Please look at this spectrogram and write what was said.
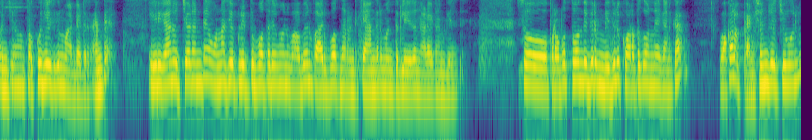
కొంచెం తక్కువ చేసుకుని మాట్లాడారు. అంటే ఈడు కానీ వచ్చాడంటే ఉన్న చెప్పులు ఎత్తిపోతాడేమో అని బాబు అని పారిపోతున్నారంటే కేంద్ర మంత్రులు ఏదని అడగడానికి వెళ్తే. సో ప్రభుత్వం దగ్గర నిధులు కొరతగా ఉన్నాయి కనుక ఒకళ్ళు పెన్షన్స్ వచ్చేవాళ్ళు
